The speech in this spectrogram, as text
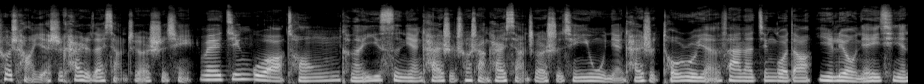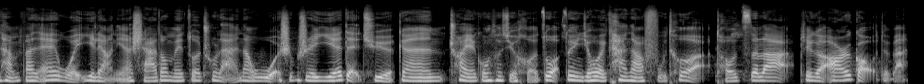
车厂也是开始在想这个事情，因为经过从可能一四年开始，车厂开始想这个事情，一五年开始投入研发，那经过到一六年、一七年，他们发现，哎，我一两年啥都没做出来，那我是不是也得去跟创业公司去合作？所以你就会看到福特投资了这个 Argo，对吧？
